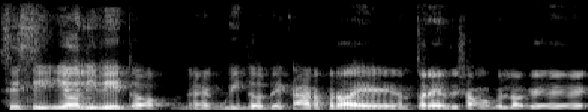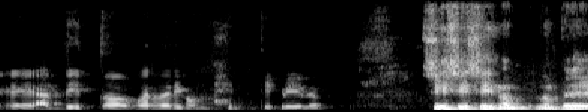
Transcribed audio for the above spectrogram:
sì, sì, io li vedo, eh, Guido De Caro, però è Antonio, diciamo, quello che è, ha detto a guardare i commenti, credo. Sì, sì, sì, non, non ve...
